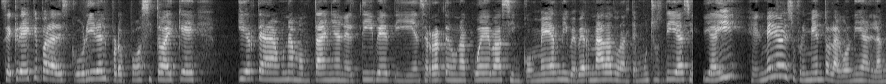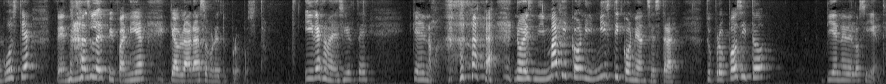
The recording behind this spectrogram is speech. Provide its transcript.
Se cree que para descubrir el propósito hay que irte a una montaña en el Tíbet y encerrarte en una cueva sin comer ni beber nada durante muchos días. Y ahí, en medio del sufrimiento, la agonía, la angustia, tendrás la epifanía que hablará sobre tu propósito. Y déjame decirte que no, no es ni mágico, ni místico, ni ancestral. Tu propósito viene de lo siguiente.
